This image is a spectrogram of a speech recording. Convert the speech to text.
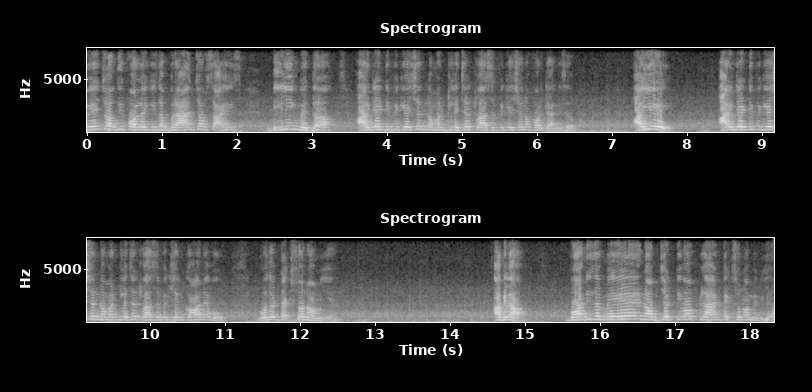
Which of the following is a branch of science dealing with the identification nomenclature classification of organism? आइए आइडेंटिफिकेशन नोमेनक्लेचर क्लासिफिकेशन कौन है वो? वो तो टेक्सोनॉमी है। अगला what is the main objective of plant taxonomy भैया?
